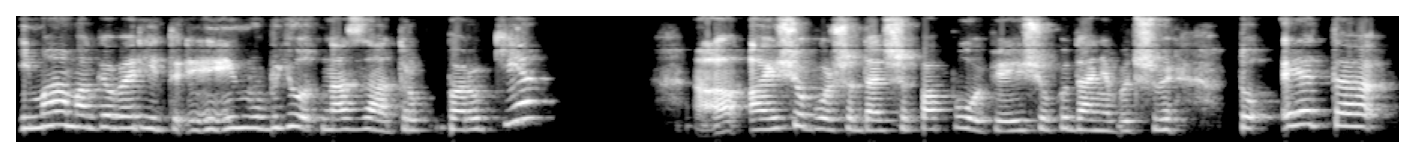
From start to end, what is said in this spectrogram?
и мама говорит, ему бьет назад по руке, а, а еще больше дальше по попе, еще куда-нибудь, то это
